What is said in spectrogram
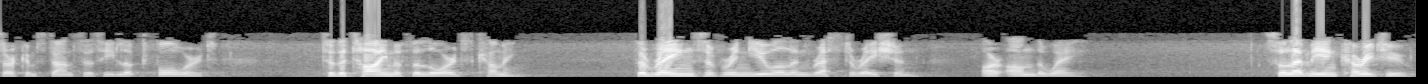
circumstances, he looked forward to the time of the Lord's coming. The rains of renewal and restoration are on the way. So let me encourage you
